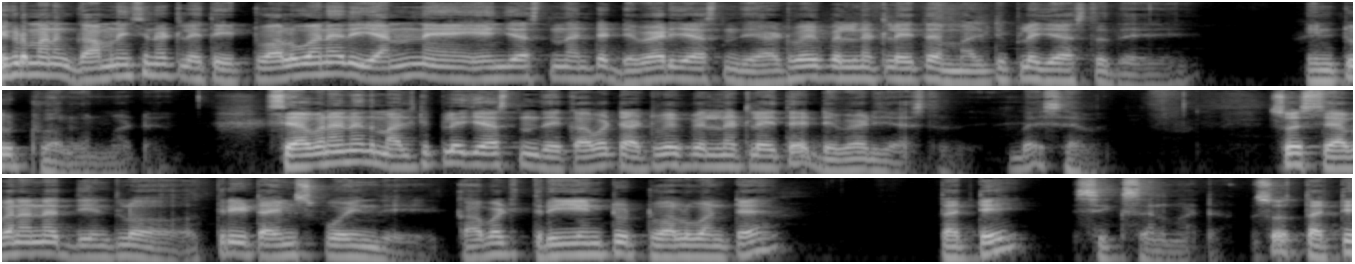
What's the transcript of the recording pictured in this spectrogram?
ఇక్కడ మనం గమనించినట్లయితే ట్వెల్వ్ అనేది ఎన్ ఏం చేస్తుందంటే డివైడ్ చేస్తుంది. అటువైపు వెళ్ళినట్లయితే మల్టిప్లై చేస్తుంది. ఇంటూ ట్వెల్వ్ అనమాట సెవెన్ అనేది మల్టిప్లై చేస్తుంది కాబట్టి అటువైపు వెళ్ళినట్లయితే డివైడ్ చేస్తుంది బై సెవెన్ సో సెవెన్ అనేది దీంట్లో త్రీ టైమ్స్ పోయింది. కాబట్టి త్రీ ఇంటూ ట్వెల్వ్ అంటే థర్టీ సిక్స్ అనమాట సో థర్టీ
